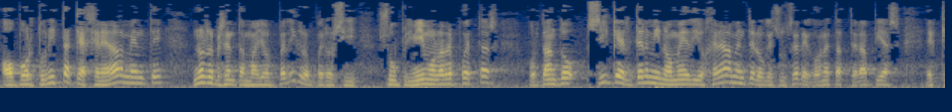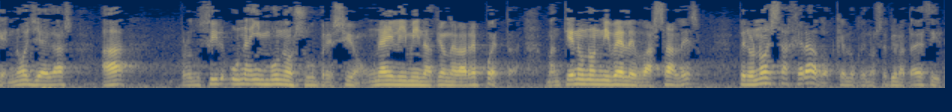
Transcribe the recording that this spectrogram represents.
oportunistas que generalmente no representan mayor peligro, pero si suprimimos las respuestas, por tanto, sí que el término medio, generalmente lo que sucede con estas terapias es que no llegas a producir una inmunosupresión, una eliminación de la respuesta. Mantiene unos niveles basales, pero no exagerados, que es lo que no se trata. Es decir,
